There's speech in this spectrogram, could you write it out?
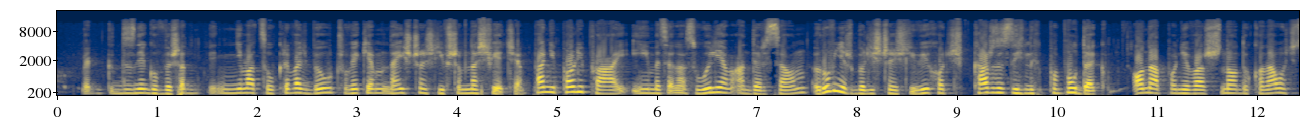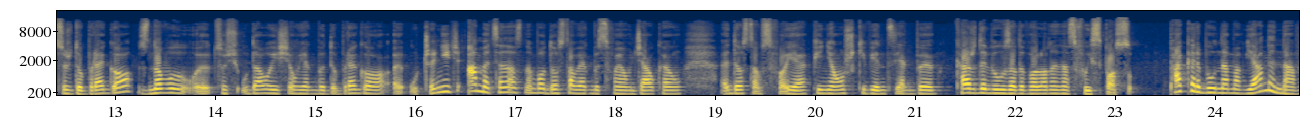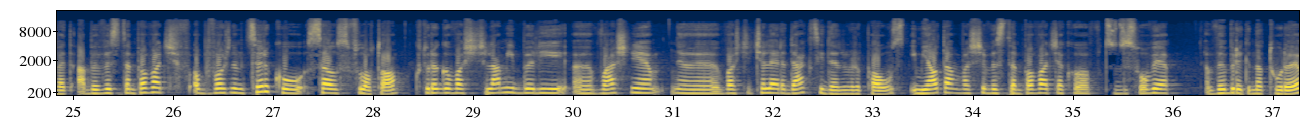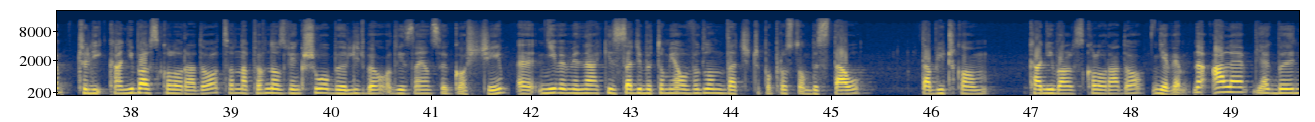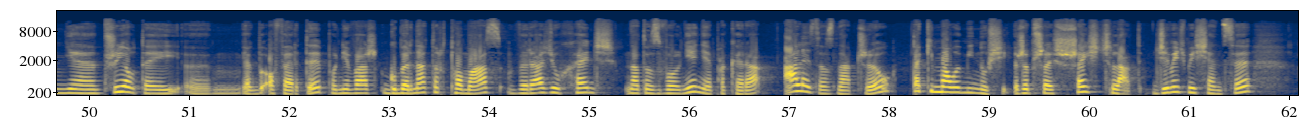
gdy z niego wyszedł, nie ma co ukrywać, był człowiekiem najszczęśliwszym na świecie. Pani Polly Pry i mecenas William Anderson również byli szczęśliwi, choć każdy z innych pobudek. Ona, ponieważ no, dokonało się coś dobrego, znowu e, coś udało jej się jakby dobrego e, uczynić, a mecenas, no bo dostał jakby swoją działkę, e, dostał swoje pieniążki, więc jakby każdy był zadowolony na swój sposób. Packer był namawiany nawet, aby występować w obwoźnym cyrku Sales Floto, którego właścicielami byli właśnie właściciele redakcji Denver Post i miał tam właśnie występować jako w cudzysłowie wybryk natury, czyli Kanibal z Colorado, co na pewno zwiększyłoby liczbę odwiedzających gości. E, nie wiem na jakiej zasadzie by to miało wyglądać, czy po prostu on by stał tabliczką Kanibal z Colorado, nie wiem. No ale jakby nie przyjął tej jakby oferty, ponieważ gubernator Thomas wyraził chęć na to zwolnienie Packera, ale zaznaczył taki mały minusi, że przez 6 lat, 9 miesięcy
